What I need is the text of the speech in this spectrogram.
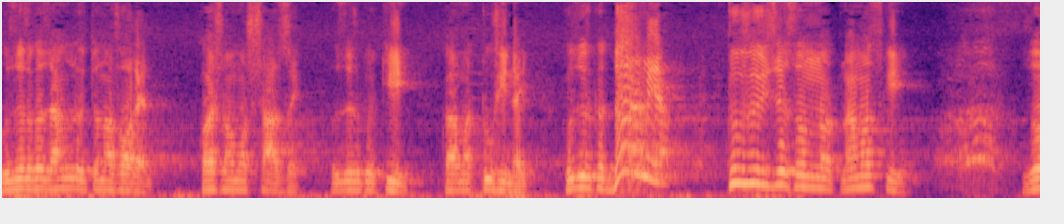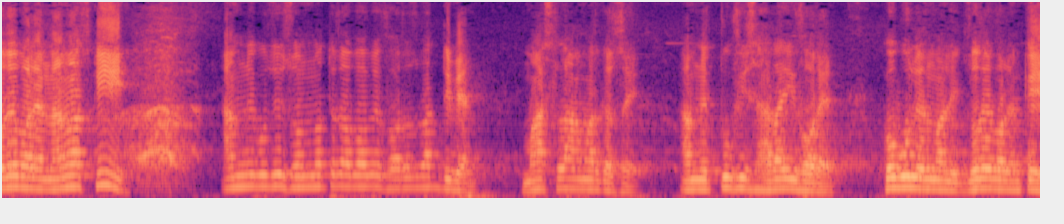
হুজুরকে জানলই তো না ফরেন। কয় সমস্যা আছে? হুজুরকে কি? আমার টুফি নাই। হুজুরকে ধর্মিয়া টুফি হয়েছে সন্ন্যত নামাজ কি? জোরে বলেন, নামাজ কি? আপনি বুঝি সন্ন্যতের অভাবে ফরজ বাদ দিবেন? মাসলা আমার কাছে, আপনি টুফি ছাড়াই পড়েন কবুলের মালিক, জোরে বলেন কে?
